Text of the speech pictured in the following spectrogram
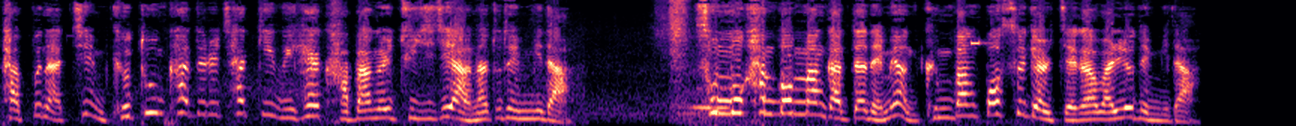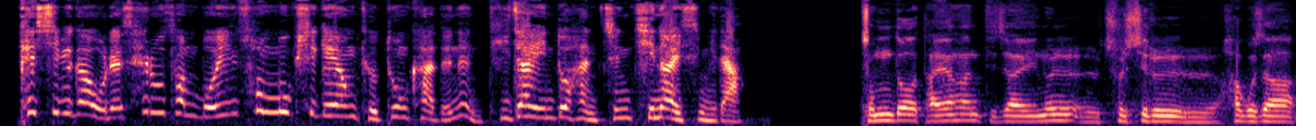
바쁜 아침 교통카드를 찾기 위해 가방을 뒤지지 않아도 됩니다. 손목 한 번만 갖다 대면 금방 버스 결제가 완료됩니다. 캐시비가 올해 새로 선보인 손목 시계형 교통카드는 디자인도 한층 진화했습니다. 좀 더 다양한 디자인을 출시를 하고자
